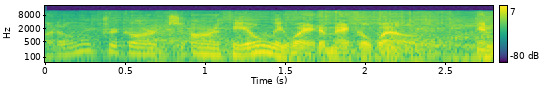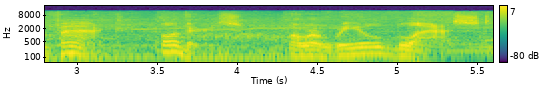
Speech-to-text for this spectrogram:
But electric arcs aren't the only way to make a weld. In fact, others are a real blast.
